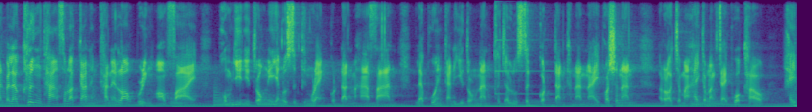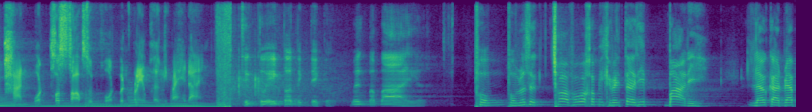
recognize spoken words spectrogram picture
านไปแล้วครึ่งทางสำหรับการแข่งขันในรอบ Ring of Fire ผมยืนอยู่ตรงนี้ยังรู้สึกถึงแรงกดดันมหาศาล และผู้แข่งขันที่อยู่ตรงนั้นเขาจะรู้สึกกดดันขนาดไหน เพราะฉะนั้นเราจะมาให้กำลังใจพวกเขาให้ผ่านบททดสอบสุดโหดบนเปลวเพลิงนี้ไปให้ได้ ถึงตัวเองตอนเด็กๆอะแม่งบ้าๆอย่างเงี้ยผมผมรู้สึกชอบเพราะว่าเขามีคาแรคเตอร์ที่บ้าดี แล้วการแรป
